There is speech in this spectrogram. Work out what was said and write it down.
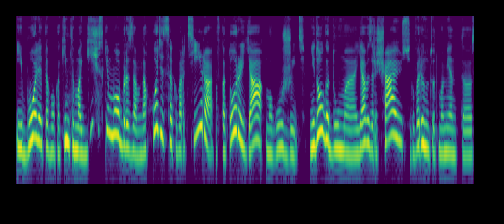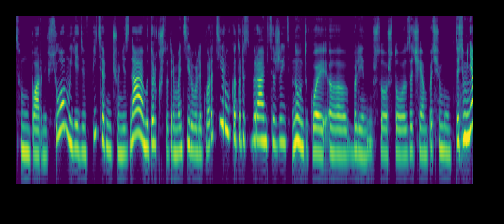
И более того, каким-то магическим образом находится квартира, в которой я могу жить. Недолго думая, я возвращаюсь, говорю на тот момент э, своему парню, все, мы едем в Питер, ничего не знаю, мы только что отремонтировали квартиру, в которой собираемся жить. Ну, он такой, э, блин, что, что, зачем, почему? То есть у меня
